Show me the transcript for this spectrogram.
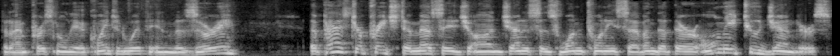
that I'm personally acquainted with in Missouri, the pastor preached a message on Genesis 1:27 that there are only two genders.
